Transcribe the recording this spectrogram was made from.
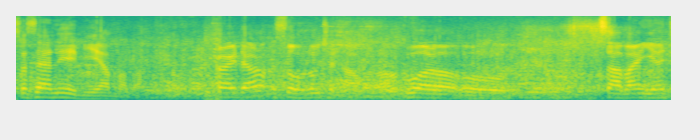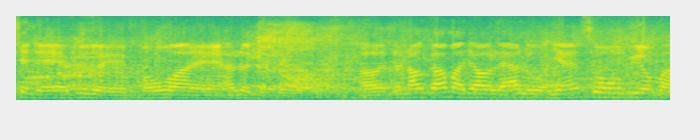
ဆက်ဆန်းလေးမြင်ရမှာပါ။ character တော့အစုံလုံးချင်တာပေါ့နော်။အခုကတော့ဟိုစာပိုင်းရမ်းချစ်တယ်အခုဆိုရင်မုန်းရတယ်အဲ့လိုမျိုးတွေပေါ့။ ဟိုနောက်ကားမှာကျတော့လည်းအဲ့လိုအရန်ဆိုးပြီးတော့မှ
